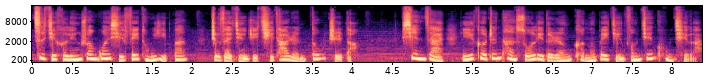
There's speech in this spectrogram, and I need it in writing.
自己和凌霜关系非同一般，这在警局其他人都知道。现在一个侦探所里的人可能被警方监控起来，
